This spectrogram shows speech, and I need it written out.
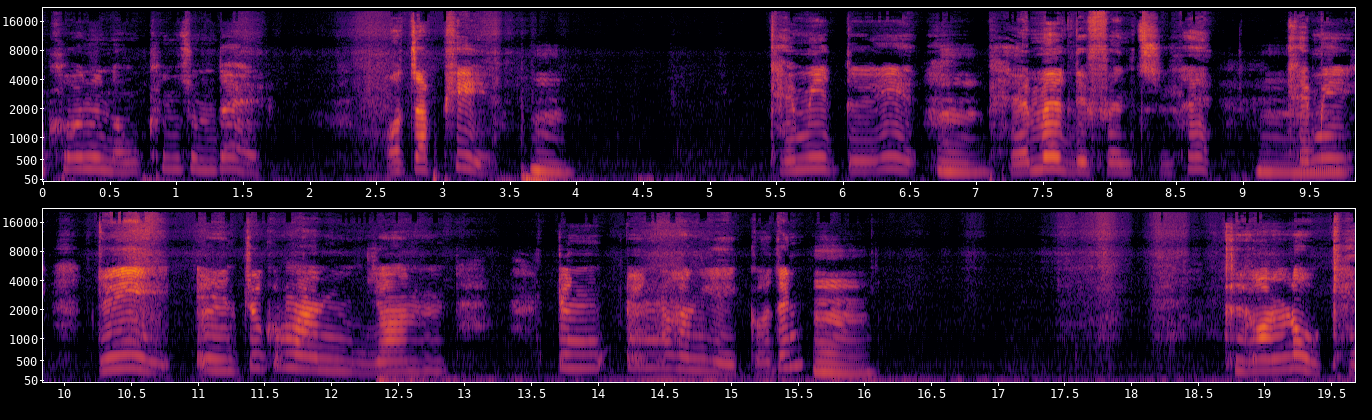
어, 그거는 너무 큰 수인데 어차피 응, 개미들이 응, 뱀을 디펜스를 해. 응. 개미들이 이 조그만 연 땡땡한 게 있거든. 응, 그걸로 개,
